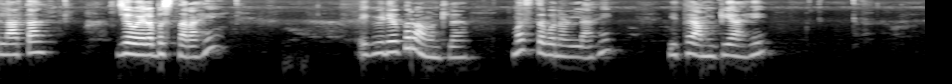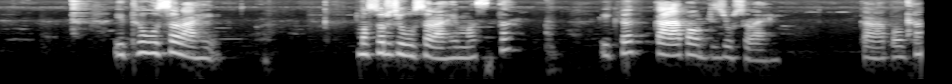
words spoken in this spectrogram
चला आता जेवायला बसणार आहे. एक व्हिडिओ करा म्हटलं. मस्त बनवलेला आहे. इथं आमटी आहे. इथं उसळ आहे. मसूरची उसळ आहे मस्त. इकडं काळा पावटीची उसळ आहे. काळा पावटा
